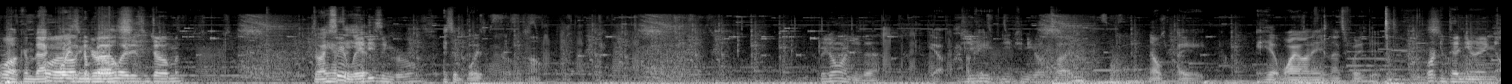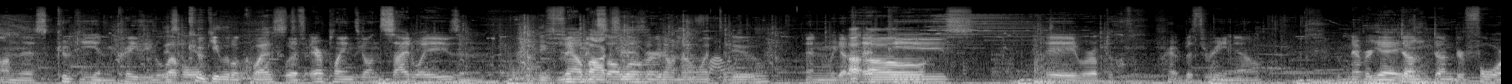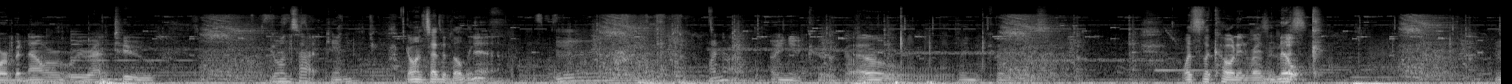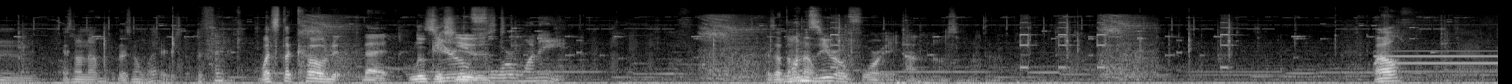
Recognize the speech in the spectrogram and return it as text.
Welcome back, Well, boys and welcome back, girls. ladies and gentlemen. Do I have say to ladies Hit? and girls. I said boys and girls. Oh. We don't want to do that. Yeah. Do Okay. you, can you go inside? Nope. I, I hit Y on it, and that's what it did. We're continuing on this kooky and crazy This level kooky little quest with airplanes going sideways and these all mailboxes, and over. we don't know what to do. and we got a Uh-oh. headpiece. Hey, we're up to we're up to three now. Never Yay. dunked under four, but now we're, we're at two. Go inside, can you? Go inside the building. Yeah. Mm, Why not? Oh, you need a code. Probably. oh. What do you need a code is? What's the code in Resident? Milk. Mm, there's no num. There's no letters. But think. What's the code that Lucas Zero used? four one eight. Is that the one One zero four eight. I don't know something like that. Well.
